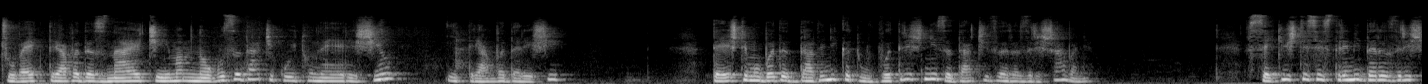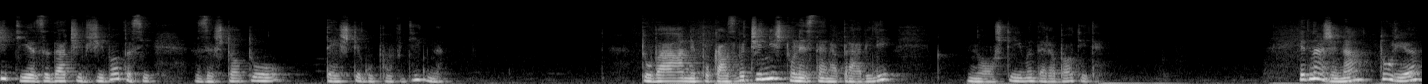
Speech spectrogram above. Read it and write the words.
Човек трябва да знае, че има много задачи, които не е решил и трябва да реши. Те ще му бъдат дадени като вътрешни задачи за разрешаване. Всеки ще се стреми да разреши тия задачи в живота си, защото те ще го повдигнат. Това не показва, че нищо не сте направили, но още има да работите. Една жена, Туря,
